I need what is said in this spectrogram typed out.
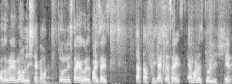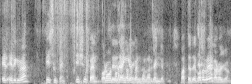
কত করে এগুলো? চল্লিশ টাকা মাত্র। 40 টাকা করে কয় সাইজ চারটা সাইজ চারটা সাইজ এভারেজ চল্লিশ। এটা কি ভাই? Tissue pant tissue pant pant বলা জাঙ্গিয়া প্যান্ট বাচ্চাদের কত করে? টাকা ডজন।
